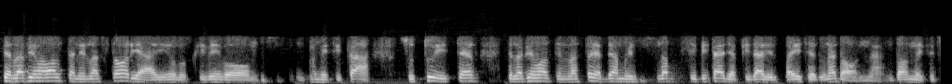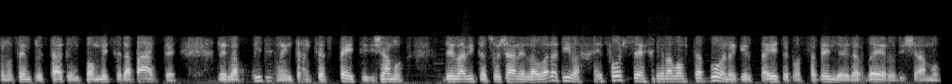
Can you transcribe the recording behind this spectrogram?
per la prima volta nella storia, io lo scrivevo due mesi fa su Twitter, per la prima volta nella storia abbiamo la possibilità di affidare il paese ad una donna, donne che sono sempre state un po' messe da parte nella politica in tanti aspetti diciamo, della vita sociale e lavorativa e forse è la volta buona che il paese possa prendere davvero diciamo,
